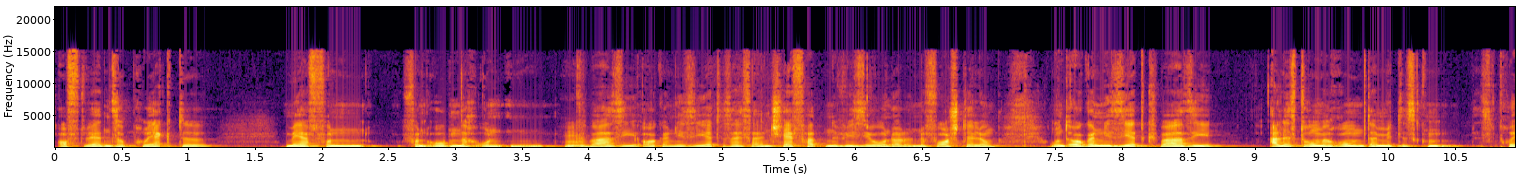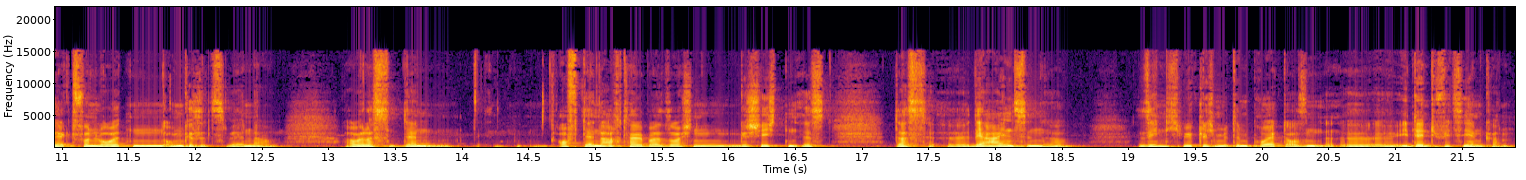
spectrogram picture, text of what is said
oft werden so Projekte mehr von, von oben nach unten hm. quasi organisiert. Das heißt, ein Chef hat eine Vision oder eine Vorstellung und organisiert quasi alles drumherum, damit das, das Projekt von Leuten umgesetzt werden kann. Aber das, denn oft der Nachteil bei solchen Geschichten ist, dass äh, der Einzelne sich nicht wirklich mit dem Projekt aus, äh, identifizieren kann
